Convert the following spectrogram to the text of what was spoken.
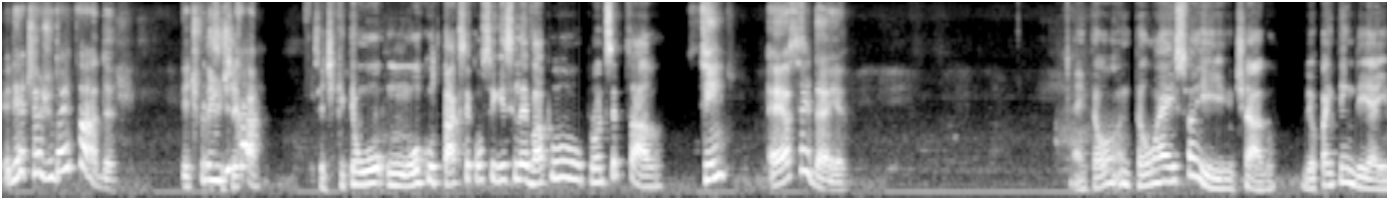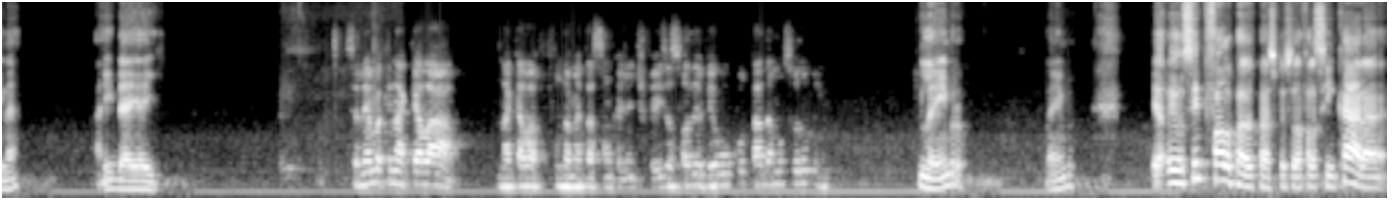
ele ia te ajudar em nada. Ia te prejudicar. Você tinha, que ter um, um ocultar que você conseguisse levar para onde você estava. Sim, é essa a ideia. É, então, então é isso aí, Thiago. Deu para entender aí, né? A ideia aí. Você lembra que naquela, naquela fundamentação que a gente fez, eu só levei o ocultar da Mussurubim. Lembro. Lembro. Eu, eu sempre falo para as pessoas, eu falo assim, cara,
